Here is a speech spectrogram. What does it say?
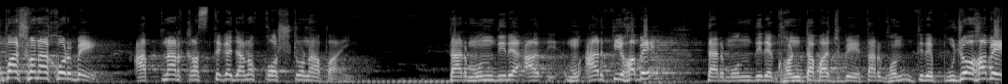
উপাসনা করবে, আপনার কাছ থেকে যেন কষ্ট না পায়। তার মন্দিরে আরতি হবে, তার মন্দিরে ঘণ্টা বাজবে, তার মন্দিরে পুজো হবে।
